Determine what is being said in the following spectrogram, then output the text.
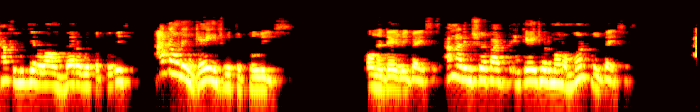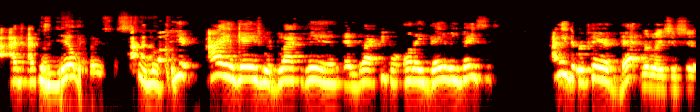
How can we get along better with the police? I don't engage with the police on a daily basis. I'm not even sure if I engage with them on a monthly basis. I, I, I just yearly basis. I, I engage with black men and black people on a daily basis. I need to repair that relationship.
